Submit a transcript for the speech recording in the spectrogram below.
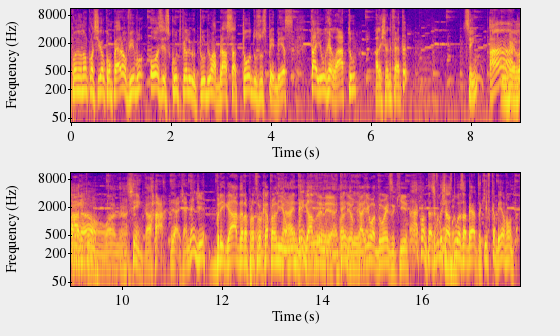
quando não consigo acompanhar ao vivo, os escuto pelo YouTube. Um abraço a todos os PBs. Tá aí o relato, Alexandre Fetter. Sim. Ah, O relato. claro, não. Sim, ah, já, já entendi. Obrigado, era pra trocar pra linha Já 1. entendi, Obrigado, Lelê. já Valeu, entendi, caiu né? a 2 aqui. Ah, acontece. Eu vou deixar as duas abertas aqui, fica bem à vontade.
